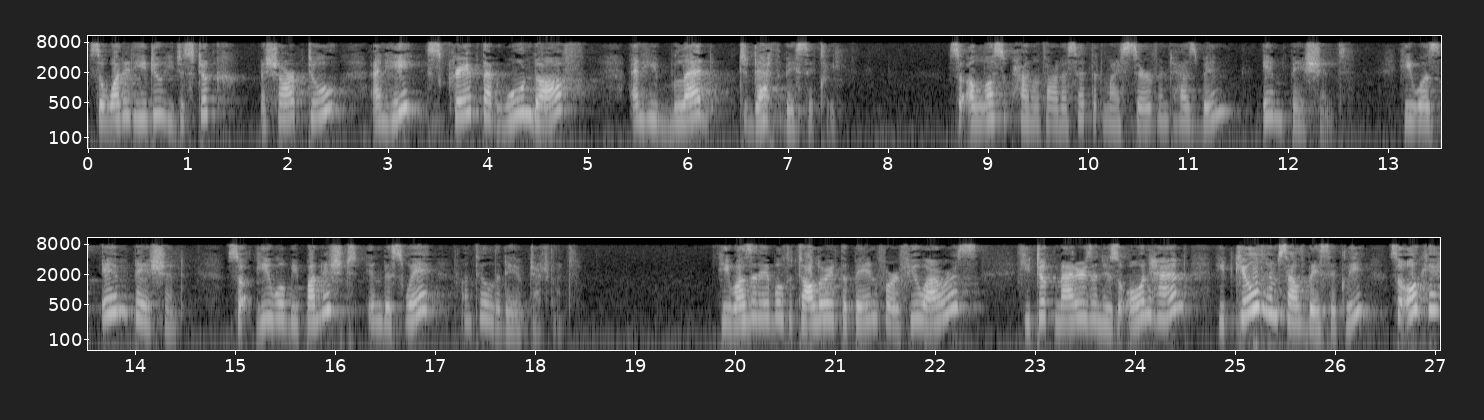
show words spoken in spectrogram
So what did he do? He just took a sharp tool and he scraped that wound off and he bled to death basically. So Allah subhanahu wa ta'ala said that my servant has been impatient. He was impatient. So he will be punished in this way until the day of judgment. He wasn't able to tolerate the pain for a few hours. He took matters in his own hand. He killed himself basically. So okay,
